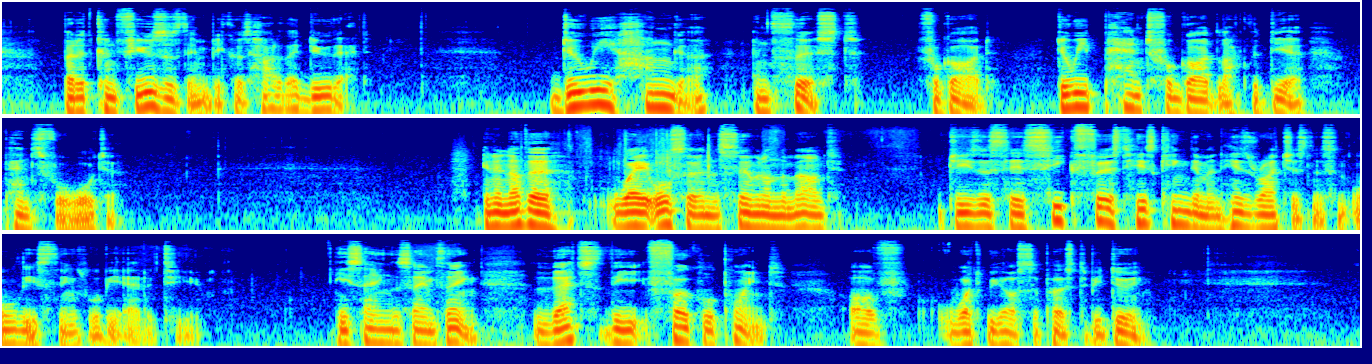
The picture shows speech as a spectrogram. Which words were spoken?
but it confuses them because how do they do that? Do we hunger and thirst for God? Do we pant for God like the deer pants for water? In another way, also in the Sermon on the Mount, Jesus says, Seek first his kingdom and his righteousness, and all these things will be added to you. He's saying the same thing. That's the focal point of what we are supposed to be doing.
